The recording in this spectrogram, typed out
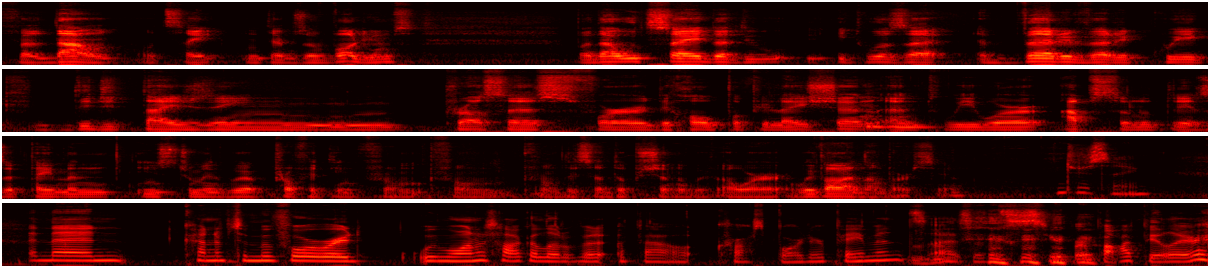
fell down, I would say, in terms of volumes. But I would say that it- was a, a very, very quick digitizing process for the whole population, and we were absolutely, as a payment instrument, we were profiting from from from this adoption with our with our numbers. Yeah. Interesting. And then, kind of to move forward, we want to talk a little bit about cross-border payments, as it's super popular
